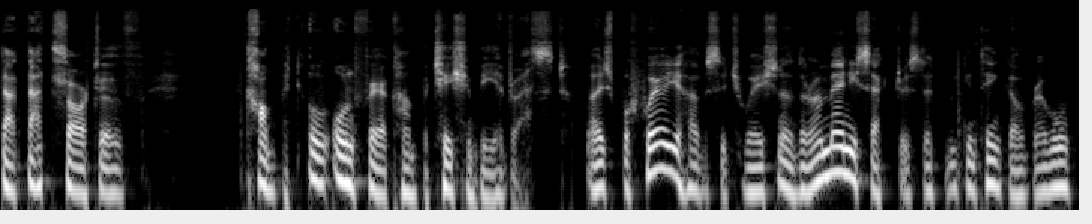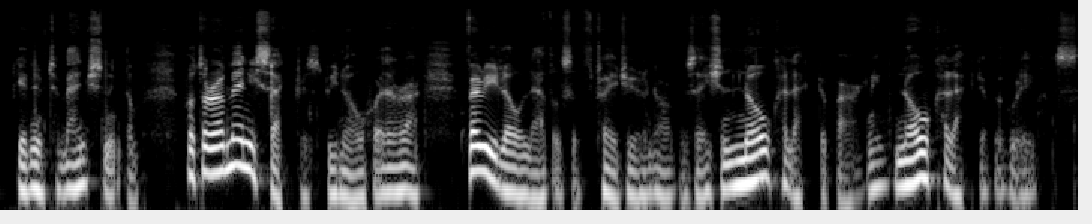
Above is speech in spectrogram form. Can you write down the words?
that that sort of unfair competition be addressed, right? But where you have a situation, and there are many sectors that we can think of, but I won't get into mentioning them, but there are many sectors we know where there are very low levels of trade union organisation, no collective bargaining, no collective agreements.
